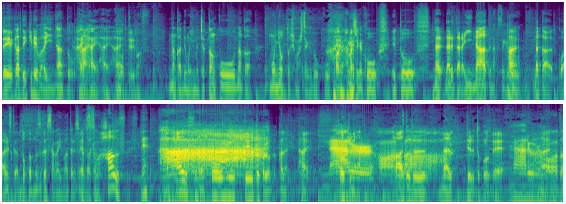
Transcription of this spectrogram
れができればいいなと、はい。はい。はいはい思っております。なんかでも今若干こうなんかもにょっとしましたけどこうは 話がこうえっとな慣れたらいいなってなってたけど、はい。なんかこうあれですか？どっか難しさが今あったりするやっぱそんですかのハウスですね。あハウスの購入っていうところがかなり、はい、な大きなるハードルになってるところで。なるほど、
